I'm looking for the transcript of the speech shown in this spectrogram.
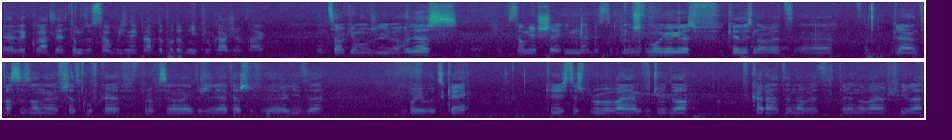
e, lekkoatletą, zostałbyś najprawdopodobniej piłkarzem, tak? Całkiem możliwe, chociaż Są jeszcze inne dyscypliny? już mogę grać w, kiedyś nawet. E, grałem dwa sezony w siatkówkę w profesjonalnej drużynie, też w lidze wojewódzkiej. Kiedyś też próbowałem w judo, w karate nawet trenowałem chwilę.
